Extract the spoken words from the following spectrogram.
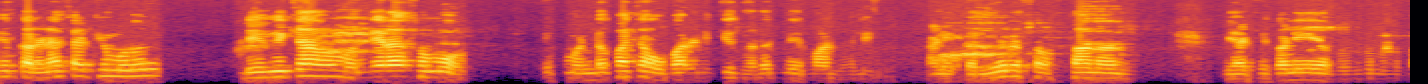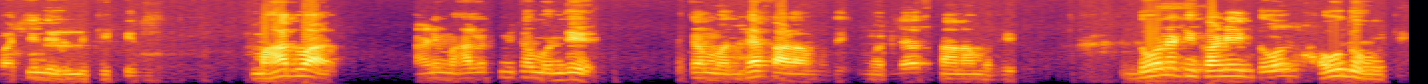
हे करण्यासाठी म्हणून देवीच्या मंदिरासमोर एक मंडपाच्या उभारणीची गरज निर्माण झाली. आणि कन्वीर संस्थानानं या ठिकाणी या गरुड मंडपाची निर्मिती केली. महाद्वार आणि महालक्ष्मीचं मंदिर त्याच्या मधल्या काळामध्ये मधल्या स्थानामध्ये दोन ठिकाणी दोन हौद होते.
